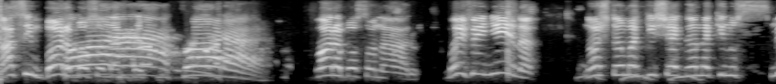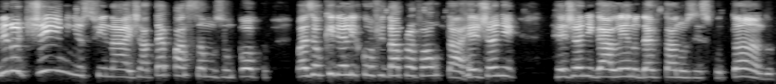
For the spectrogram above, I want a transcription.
Vá-se embora, fora, Bolsonaro! Fora! Fora, Bolsonaro! Mãe Venina, nós estamos aqui chegando aqui nos minutinhos finais, já até passamos um pouco, mas eu queria lhe convidar para voltar. Rejane, Rejane Galeno deve estar nos escutando.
